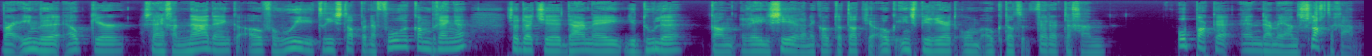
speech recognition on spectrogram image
waarin we elke keer zijn gaan nadenken over hoe je die drie stappen naar voren kan brengen, zodat je daarmee je doelen kan realiseren. En ik hoop dat dat je ook inspireert om ook dat verder te gaan oppakken en daarmee aan de slag te gaan.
